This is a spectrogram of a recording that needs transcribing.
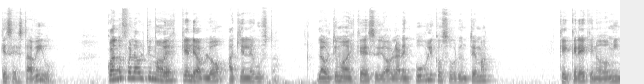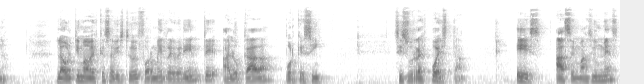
que se está vivo. ¿Cuándo fue la última vez que le habló a quien le gusta? La última vez que decidió hablar en público sobre un tema que cree que no domina la última vez que se vistió de forma irreverente, alocada, porque sí. Si su respuesta es hace más de un mes,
